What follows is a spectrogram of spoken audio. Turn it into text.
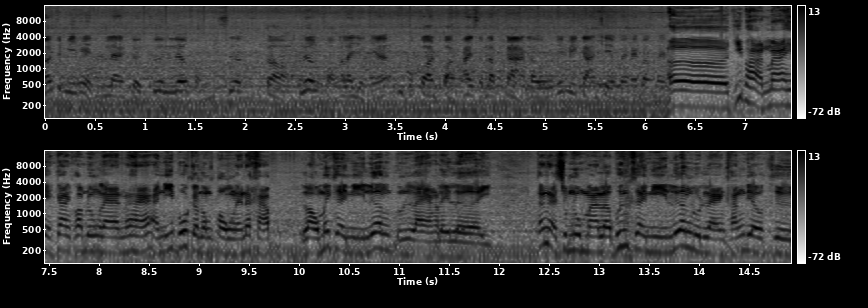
มักจะมีเหตุรุนแรงเกิดขึ้นเรื่องของเสื้อเกราะเรื่องของอะไรอย่างเงี้ยอุปกรณ์ปลอดภัยสำหรับการเราได้มีการเตรียมไว้ให้บ้างไหมเอ่อที่ผ่านมาเหตุการณ์ความรุนแรงนะฮะอันนี้พูดกันตรงๆเลยนะครับ เราไม่เคยมีเรื่องรุนแรงอะไรเลย ตั้งแต่ชุมนุมมาเราเพิ่งเคยมีเรื่องรุนแรงครั้งเดียวคือ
